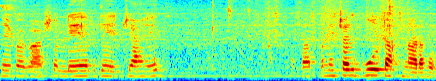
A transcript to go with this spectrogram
हे बघा अशा लेअर द्यायचे आहेत. आता आपण याच्यात गूळ टाकणार आहोत.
